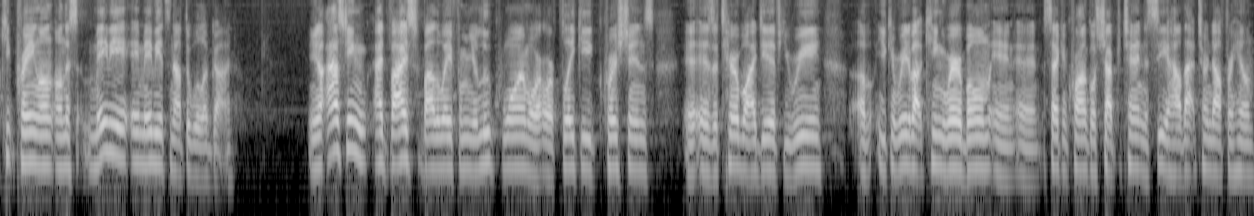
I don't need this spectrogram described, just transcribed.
keep praying on, on this. Maybe, maybe it's not the will of God. You know, asking advice, by the way, from your lukewarm or, or flaky Christians is a terrible idea. If you read, uh, you can read about King Rehoboam in, in Second Chronicles chapter 10 and see how that turned out for him.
